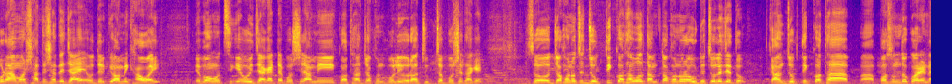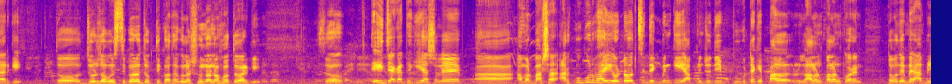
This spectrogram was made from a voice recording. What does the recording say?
ওরা আমার সাথে সাথে যায়, ওদেরকেও আমি খাওয়াই। এবং হচ্ছে কি, ওই জায়গাটা বসে আমি কথা যখন বলি, ওরা চুপচাপ বসে থাকে। সো যখন হচ্ছে যৌক্তিক কথা বলতাম, তখন ওরা উঠে চলে যেত। কারণ যৌক্তিক কথা পছন্দ করে না আর কি। তো জোর জবরদস্তি করে যৌক্তিক কথাগুলো শোনানো হতো আর কি। সো এই জায়গা থেকেই আসলে আমার বাসার আর কুকুর ভাই, ওটা হচ্ছে দেখবেন কি, আপনি যদি কুকুরটাকে লালন পালন করেন, তখন দেখবেন আপনি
